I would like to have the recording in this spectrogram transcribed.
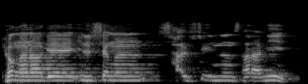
평안하게 일생을 살 수 있는 사람이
